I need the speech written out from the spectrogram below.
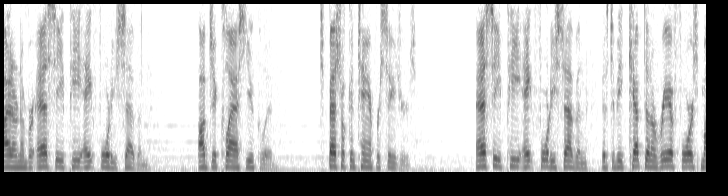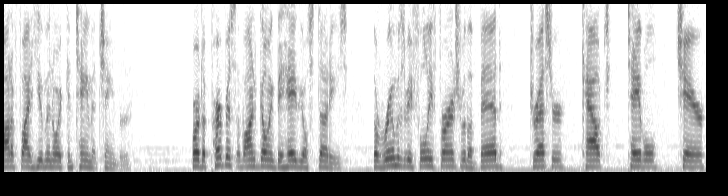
Item Number SCP-847 Object Class Euclid Special Containment Procedures SCP-847 is to be kept in a reinforced modified humanoid containment chamber. For the purpose of ongoing behavioral studies, the room is to be fully furnished with a bed, dresser, couch, table, chair,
